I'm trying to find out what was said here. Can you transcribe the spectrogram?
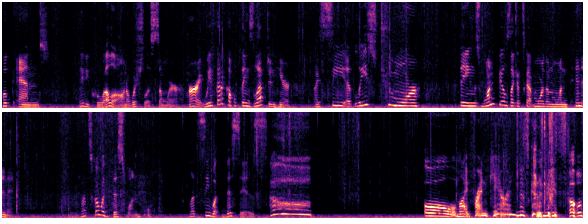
Hook and maybe Cruella on a wish list somewhere. All right, we've got a couple things left in here. I see at least two more things. One feels like it's got more than one pin in it. Let's go with this one. Let's see what this is. Oh, my friend Karen is going to be so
